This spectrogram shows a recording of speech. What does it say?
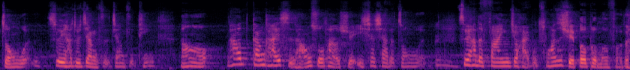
中文，所以他就这样子这样子听。然后他刚开始好像说他有学一下下的中文，嗯所以他的发音就还不错。他是学 b u r p l e m u r p h 的，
